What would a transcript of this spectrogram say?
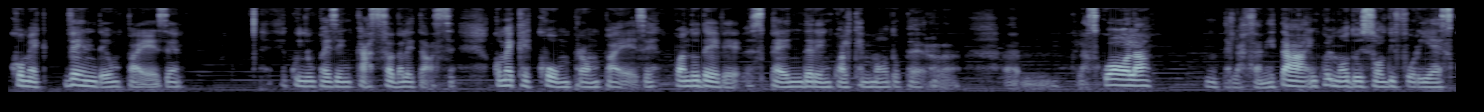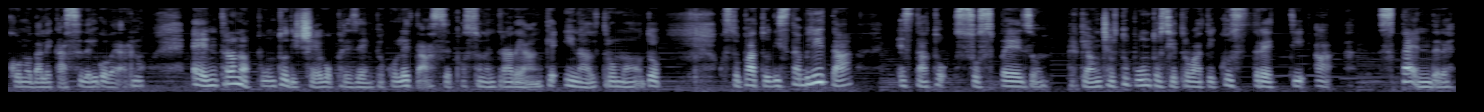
come vende un paese, quindi un paese incassa dalle tasse, com'è che compra un paese quando deve spendere in qualche modo per ehm, la scuola, per la sanità, in quel modo i soldi fuoriescono dalle casse del governo. Entrano appunto, dicevo, per esempio con le tasse, possono entrare anche in altro modo. Questo patto di stabilità è stato sospeso perché a un certo punto si è trovati costretti a spendere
